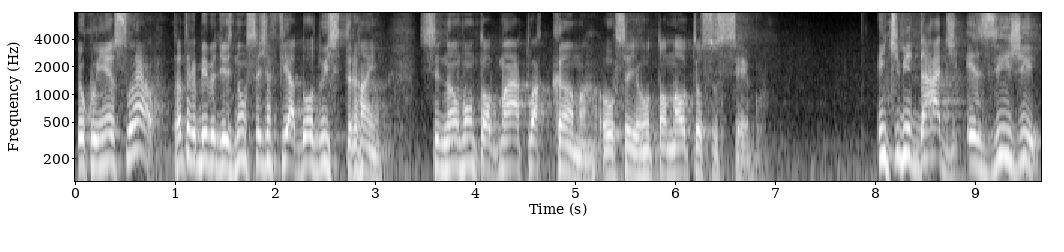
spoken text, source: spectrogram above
Eu conheço ela. Tanto que a Bíblia diz: não seja fiador do estranho, senão vão tomar a tua cama, ou seja, vão tomar o teu sossego. Intimidade exige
